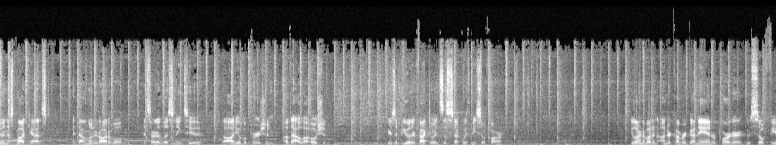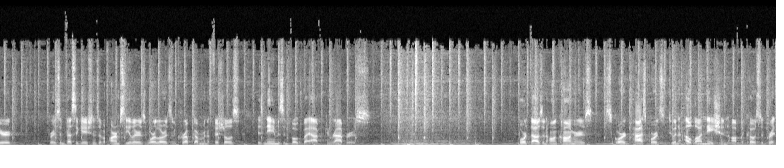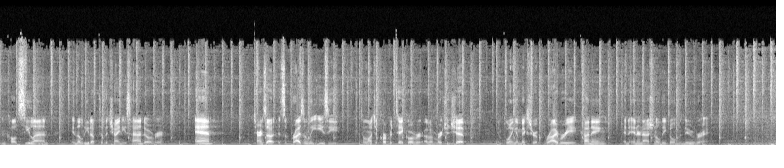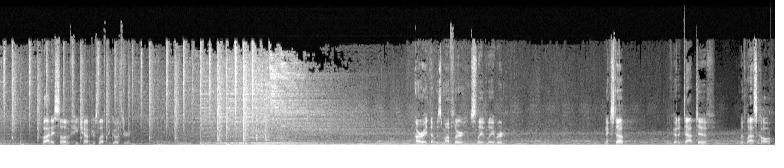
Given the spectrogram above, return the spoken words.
Doing this podcast, I downloaded Audible and started listening to the audiobook version of The Outlaw Ocean. Here's a few other factoids that stuck with me so far. You learn about an undercover Ghanaian reporter who is so feared for his investigations of arms dealers, warlords, and corrupt government officials, his name is invoked by African rappers. 4,000 Hong Kongers scored passports to an outlaw nation off the coast of Britain called Sealand in the lead up to the Chinese handover. And turns out it's surprisingly easy to launch a corporate takeover of a merchant ship, employing a mixture of bribery, cunning, and international legal maneuvering. Glad I still have a few chapters left to go through. Alright, that was Muffler, Slave Labor. Next up, we've got Adaptive with Last Call.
